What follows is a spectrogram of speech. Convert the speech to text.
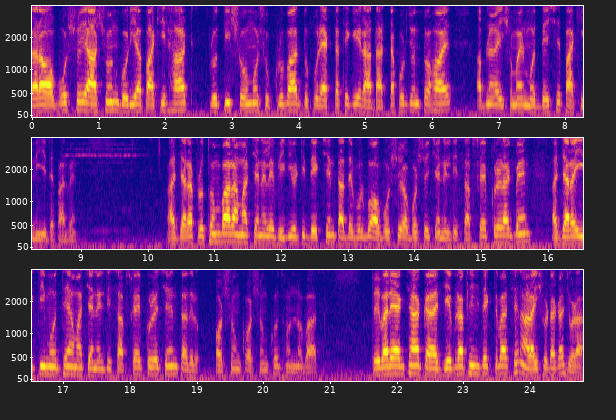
তারা অবশ্যই আসুন গড়িয়া পাখিরহাট। প্রতি সোম ও শুক্রবার দুপুর একটা থেকে রাত আটটা পর্যন্ত হয়। আপনারা এই সময়ের মধ্যে এসে পাখি নিয়ে যেতে পারবেন। আর যারা প্রথমবার আমার চ্যানেলে ভিডিওটি দেখছেন তাদের বলব অবশ্যই অবশ্যই চ্যানেলটি সাবস্ক্রাইব করে রাখবেন। আর যারা ইতিমধ্যে আমার চ্যানেলটি সাবস্ক্রাইব করেছেন তাদের অসংখ্য অসংখ্য ধন্যবাদ। তো এবারে এক ঝাঁক আহ, জেব্রা ফিঞ্চ দেখতে পাচ্ছেন আড়াইশো টাকা জোড়া।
